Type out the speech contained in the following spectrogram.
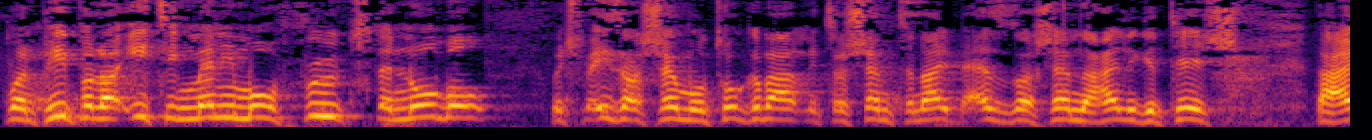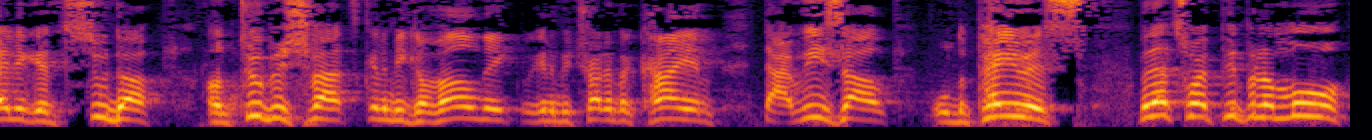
when people are eating many more fruits than normal, which Be'ez Hashem will talk about, Mitzvah Hashem tonight, Be'ez Hashem, the Heilige Tish, the Heilige Tsuda, on Tu B'Shvat, it's going to be Gavalnik, we're going to be trying to Bekayim, that Arizal, all the Paris, but that's why people are more,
